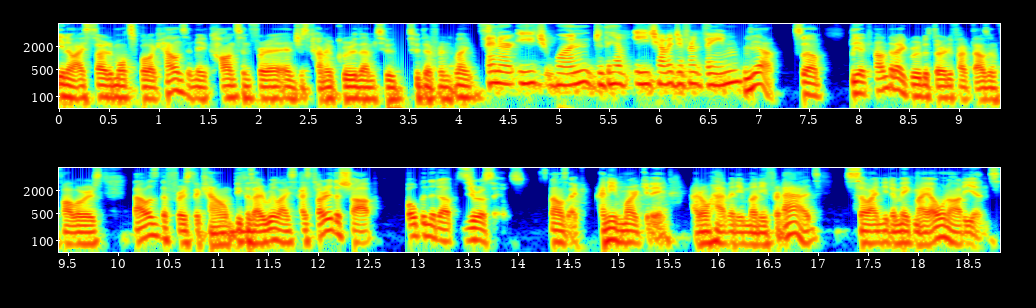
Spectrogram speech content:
you know, I started multiple accounts and made content for it and just kind of grew them to to different lengths. And are each one, do they have each have a different theme? Yeah. So the account that I grew to 35,000 followers, that was the first account because I realized I started the shop, opened it up, zero sales. And I was like, I need marketing. I don't have any money for ads. So I need to make my own audience.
